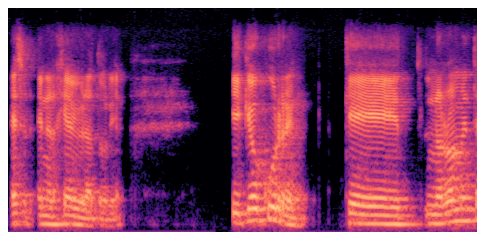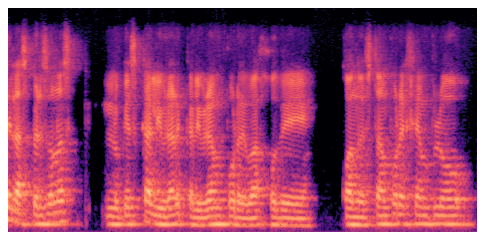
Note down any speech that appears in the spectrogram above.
es energía vibratoria. ¿Y qué ocurre? Que normalmente las personas lo que es calibrar, calibran por debajo de cuando están, por ejemplo,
